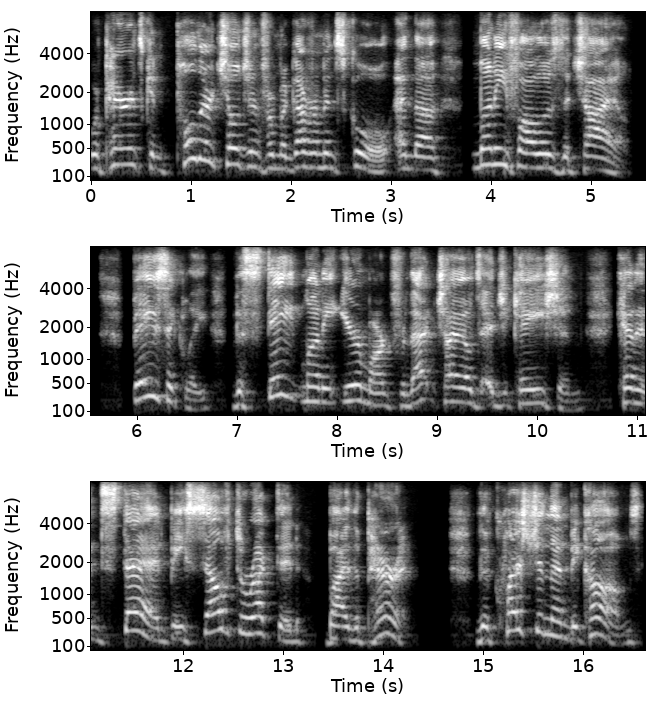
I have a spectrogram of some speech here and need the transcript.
where parents can pull their children from a government school and the money follows the child. Basically, the state money earmarked for that child's education can instead be self directed by the parent. The question then becomes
